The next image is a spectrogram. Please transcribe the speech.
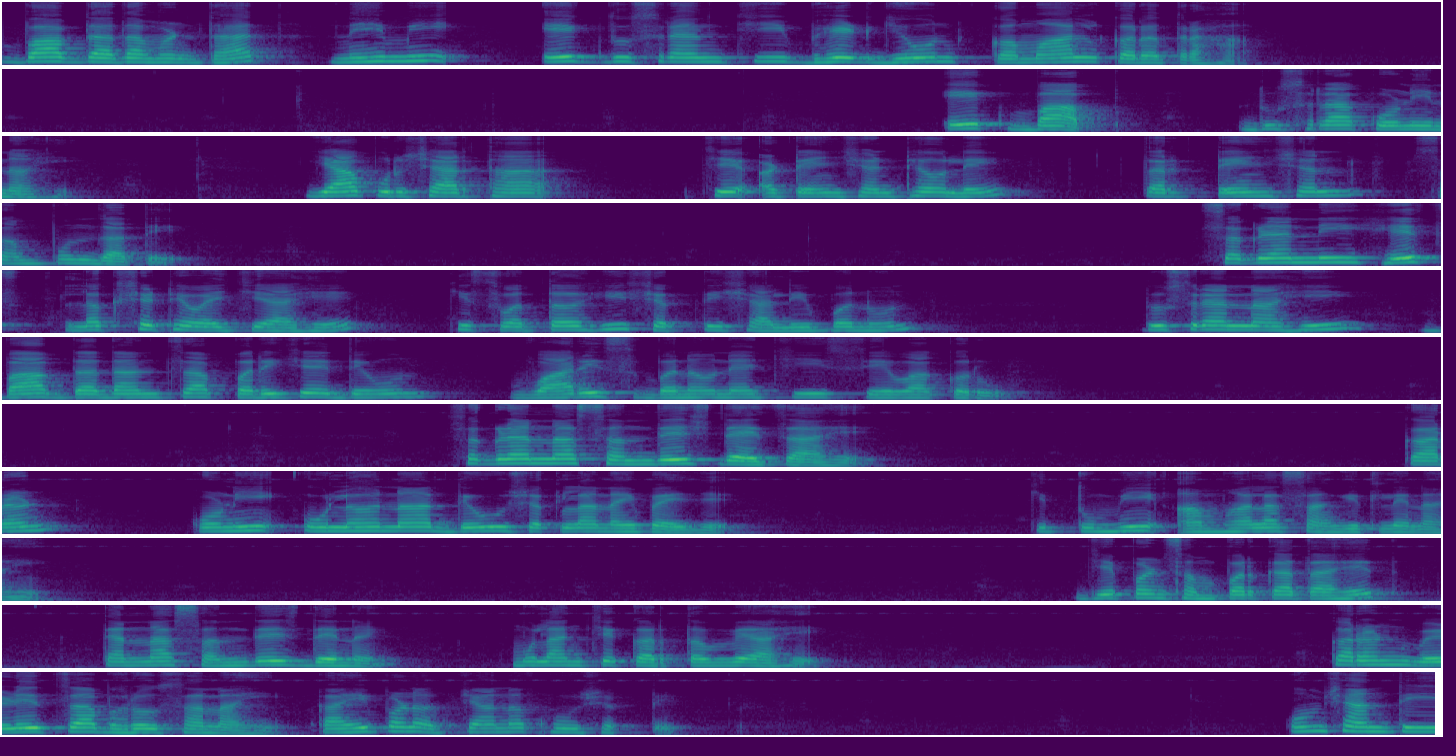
बापदादा म्हणतात नेहमी एक दुसऱ्यांची भेट घेऊन कमाल करत राहा. एक बाप दुसरा कोणी नाही. या पुरुषार्थाचे अटेन्शन ठेवले तर टेन्शन संपून जाते. सगळ्यांनी हेच लक्ष ठेवायचे आहे की स्वतःही शक्तिशाली बनून दुसऱ्यांनाही बापदादांचा परिचय देऊन वारीस बनवण्याची सेवा करू. सगळ्यांना संदेश द्यायचा आहे. कारण कोणी उल्हना देऊ शकला नाही पाहिजे की तुम्ही आम्हाला सांगितले नाही. जे पण संपर्कात आहेत त्यांना संदेश देणे मुलांचे कर्तव्य आहे. कारण वेळेचा भरोसा नाही. काही पण अचानक होऊ शकते. ओम शांती.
